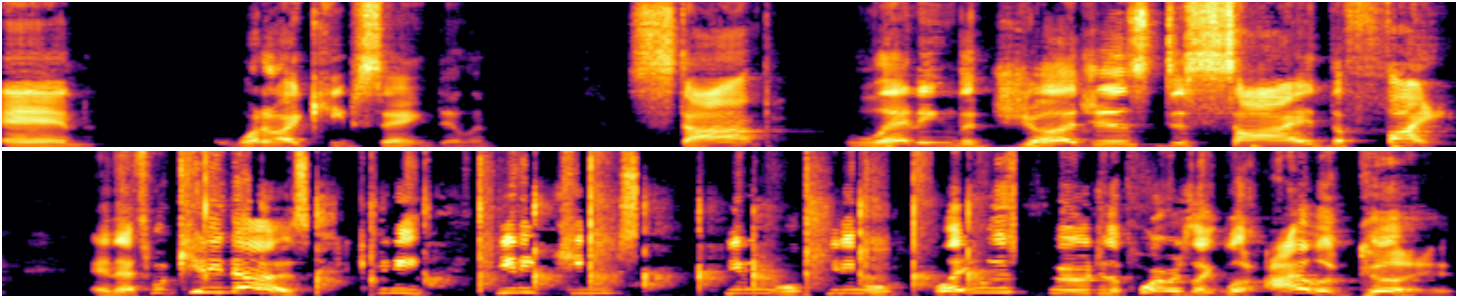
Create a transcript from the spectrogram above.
And what do I keep saying, Dylan? Stop letting the judges decide the fight. And that's what Kenny does. Kenny, Kenny keeps Kenny will Kenny will play with his food to the point where it's like, look, I look good.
